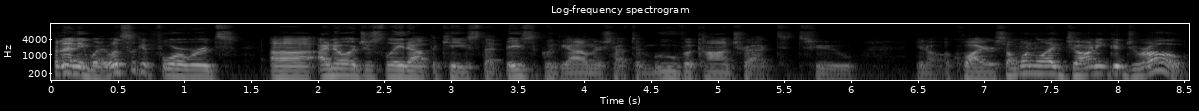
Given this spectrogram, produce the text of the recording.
but anyway, let's look at forwards. Uh, I know I just laid out the case that basically the Islanders have to move a contract to you know, acquire someone like Johnny Gaudreau,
